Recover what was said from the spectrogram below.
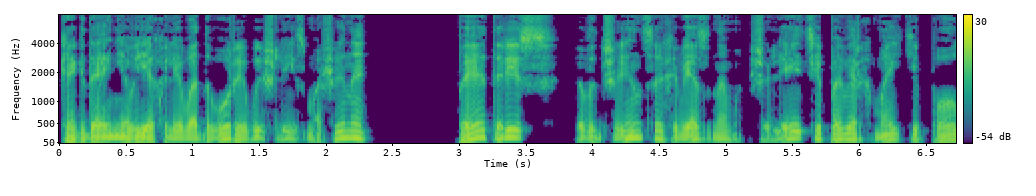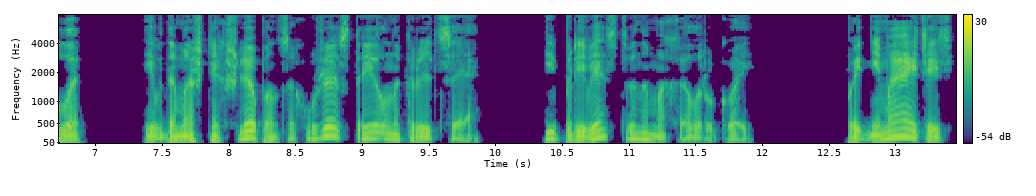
Когда они въехали во двор и вышли из машины, Петрис в джинсах, вязаном жилете поверх майки пола и в домашних шлепанцах уже стоял на крыльце и приветственно махал рукой. «Поднимайтесь!»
